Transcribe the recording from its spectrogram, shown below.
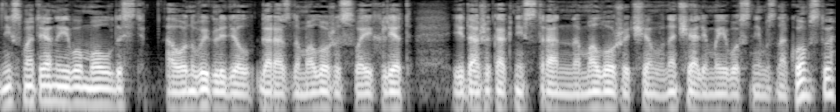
несмотря на его молодость, а он выглядел гораздо моложе своих лет и даже, как ни странно, моложе, чем в начале моего с ним знакомства,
